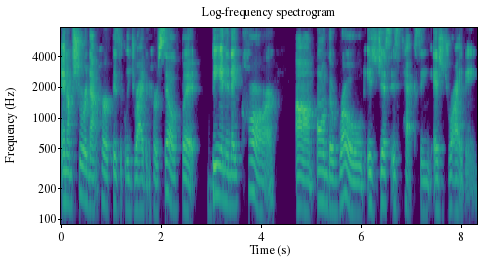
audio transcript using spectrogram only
and I'm sure not her physically driving herself, but being in a car um, on the road is just as taxing as driving.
